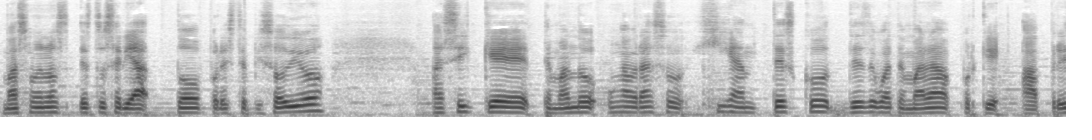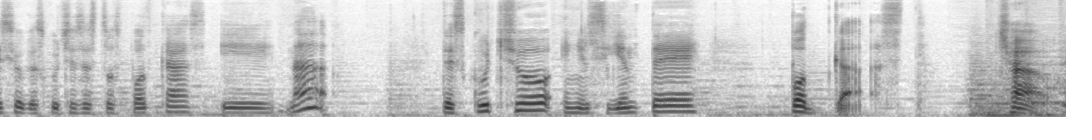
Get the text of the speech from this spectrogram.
más o menos esto sería todo por este episodio. Así que te mando un abrazo gigantesco desde Guatemala porque aprecio que escuches estos podcasts y nada, te escucho en el siguiente podcast. Chao.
